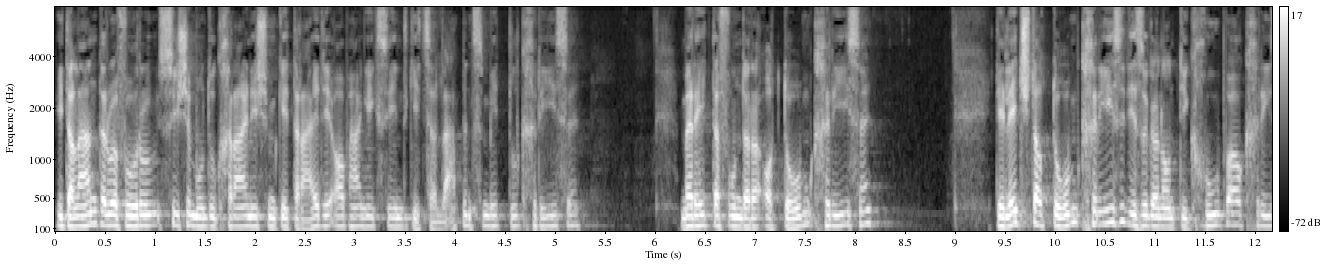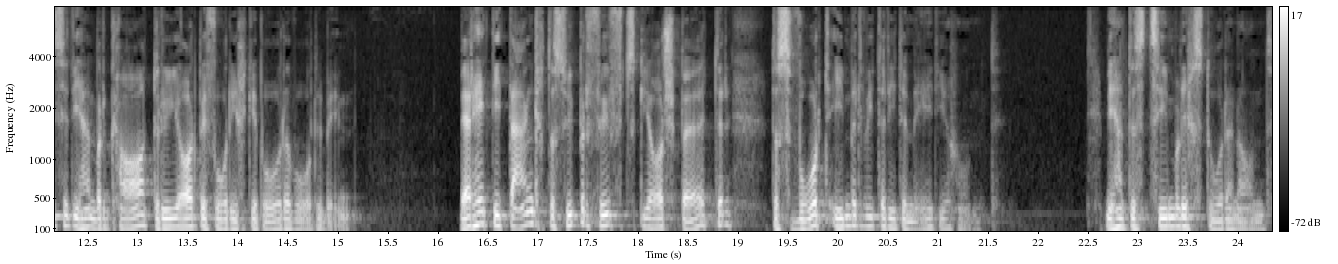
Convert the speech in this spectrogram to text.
In den Ländern, die von russischem und ukrainischem Getreide abhängig sind, gibt es eine Lebensmittelkrise. Wir reden von einer Atomkrise. Die letzte Atomkrise, die sogenannte Kuba-Krise, die haben wir gehabt, drei Jahre bevor ich geboren worden bin. Wer hätte gedacht, dass über 50 Jahre später das Wort immer wieder in den Medien kommt? Wir haben das ziemliches Durcheinander.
